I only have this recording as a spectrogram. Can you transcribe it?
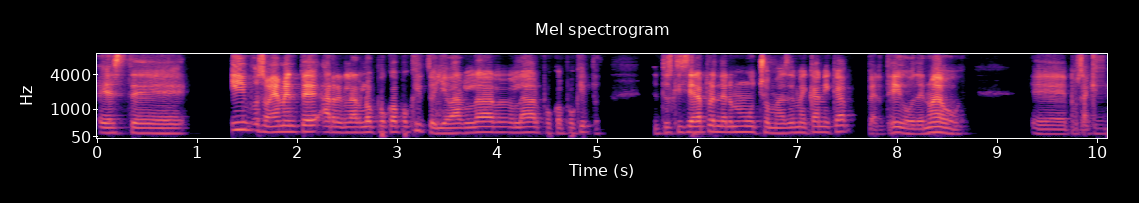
Este, y pues obviamente arreglarlo poco a poquito, llevarlo a arreglar poco a poquito. Entonces quisiera aprender mucho más de mecánica, pero te digo, de nuevo, eh, pues a qué,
